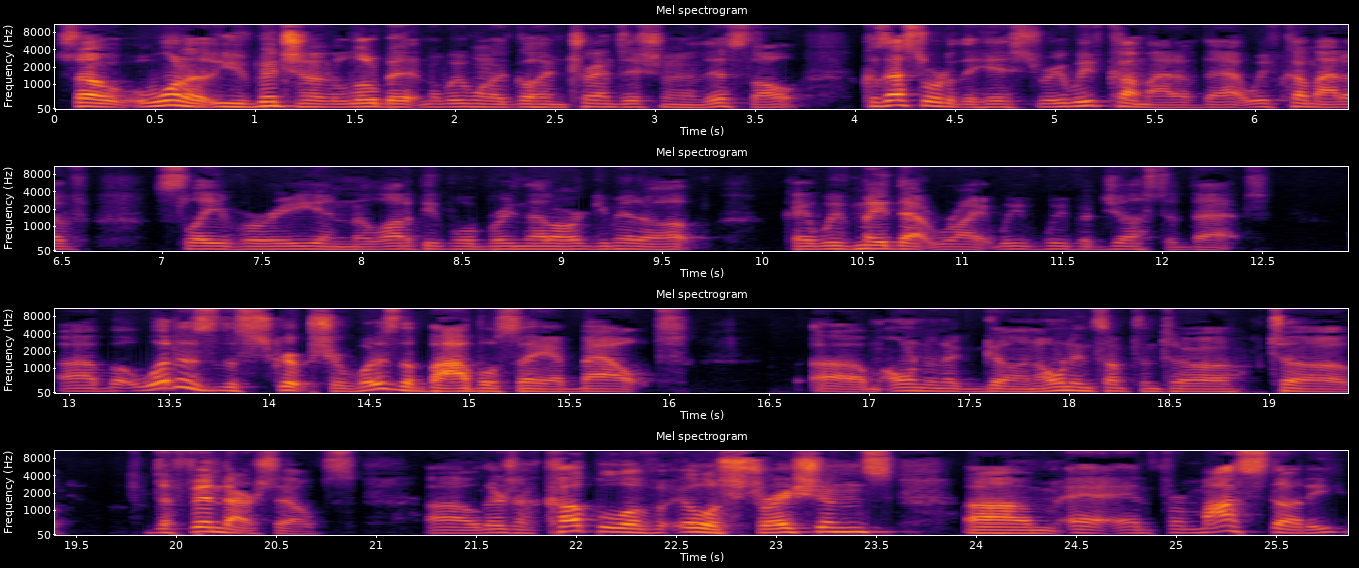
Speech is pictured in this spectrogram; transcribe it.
So one of you've mentioned it a little bit, and we want to go ahead and transition into this thought because that's sort of the history. We've come out of that. We've come out of slavery, and a lot of people will bring that argument up. Okay, we've made that right. We've we've adjusted that. Uh, but what does the scripture? What does the Bible say about um, owning a gun, owning something to to defend ourselves? Uh, there's a couple of illustrations, um, and, and from my study,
